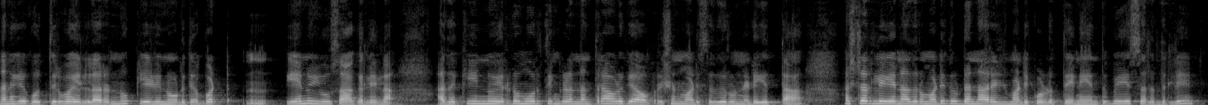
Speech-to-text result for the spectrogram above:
ನನಗೆ ಗೊತ್ತಿರುವ ಎಲ್ಲರನ್ನೂ ಕೇಳಿ ನೋಡಿದೆ, ಬಟ್ ಏನು ಯೂಸ್ ಆಗಲಿಲ್ಲ. ಅದಕ್ಕೆ ಇನ್ನು ಎರಡು ಮೂರು ತಿಂಗಳ ನಂತರ ಅವಳಿಗೆ ಆಪರೇಷನ್ ಮಾಡಿಸಿದರೂ ನಡೆಯುತ್ತಾ? ಅಷ್ಟರಲ್ಲಿ ಏನಾದರೂ ಮಾಡಿ ದುಡ್ಡನ್ನು ಅರೇಂಜ್ ಮಾಡಿಕೊಳ್ಳುತ್ತೇನೆ ಎಂದು ಬೇಸರದಲ್ಲಿ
